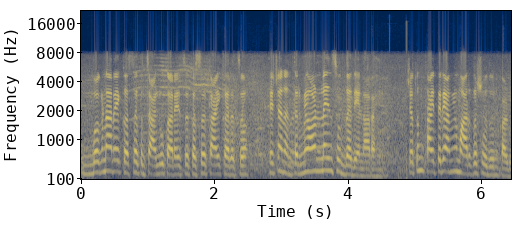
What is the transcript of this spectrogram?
बघणार आहे कसं चालू करायचं कसं काय करायचं. त्याच्यानंतर मी ऑनलाईनसुद्धा देणार आहे. त्याच्यातून काहीतरी आम्ही मार्ग शोधून काढू.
